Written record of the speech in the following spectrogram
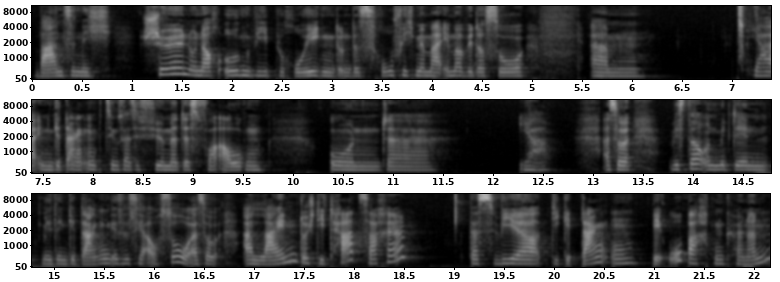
wahnsinnig schön und auch irgendwie beruhigend. Und das rufe ich mir mal immer wieder so ähm, ja in Gedanken beziehungsweise führe mir das vor Augen. Und äh, ja, also wisst ihr, und mit den, mit den Gedanken ist es ja auch so. Also allein durch die Tatsache, dass wir die Gedanken beobachten können,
